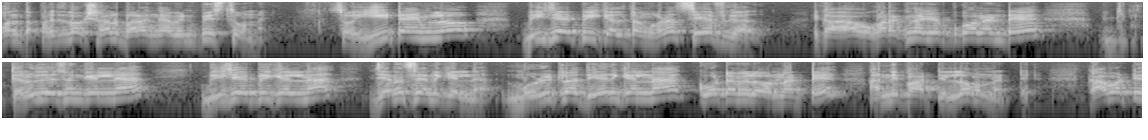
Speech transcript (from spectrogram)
కొంత ప్రతిపక్షాలు బలంగా వినిపిస్తూ ఉన్నాయి. సో ఈ టైంలో బీజేపీకి వెళ్తాం కూడా సేఫ్ కాదు. ఇక ఒక రకంగా చెప్పుకోవాలంటే తెలుగుదేశంకి వెళ్ళినా బీజేపీకి వెళ్ళినా జనసేనకి వెళ్ళినా మూడిట్లో దేనికి వెళ్ళినా కూటమిలో ఉన్నట్టే అన్ని పార్టీల్లో ఉన్నట్టే. కాబట్టి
